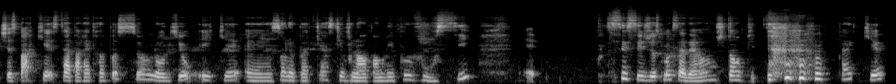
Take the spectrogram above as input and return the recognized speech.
J'espère que ça apparaîtra pas sur l'audio et que euh, sur le podcast, que vous l'entendrez pas vous aussi. Euh, si c'est juste moi que ça dérange, tant pis. fait que,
